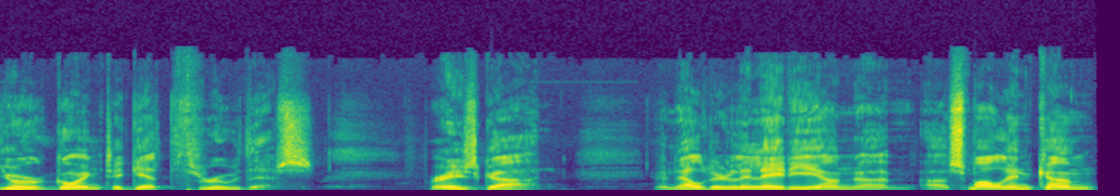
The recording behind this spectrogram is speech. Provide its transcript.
You're going to get through this. Praise God. An elderly lady on a, a small income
